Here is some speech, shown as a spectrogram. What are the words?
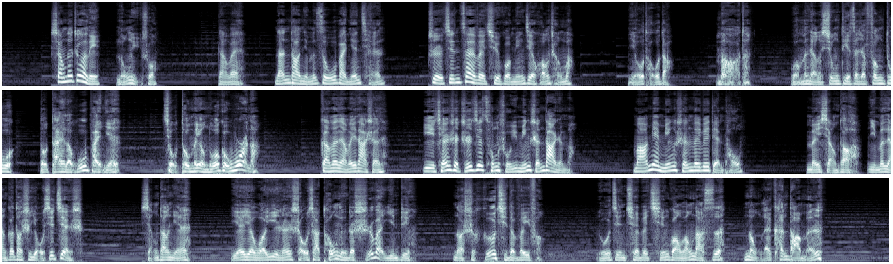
想到这里，龙宇说：“两位，难道你们自五百年前，至今再未去过冥界皇城吗？”牛头道。妈的，我们两兄弟在这丰都都待了五百年，就都没有挪过窝呢。敢问两位大神，以前是直接从属于明神大人吗？马面明神微微点头。没想到你们两个倒是有些见识。想当年，爷爷我一人手下统领着十万阴兵，那是何其的威风，如今却被秦广王那厮弄来看大门。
